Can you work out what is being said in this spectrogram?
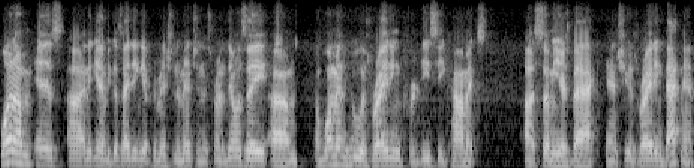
One of them is, uh, and again, because I didn't get permission to mention this one, there was a um, a woman who was writing for DC Comics uh, some years back, and she was writing Batman.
